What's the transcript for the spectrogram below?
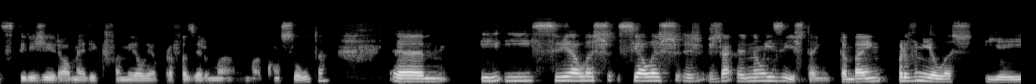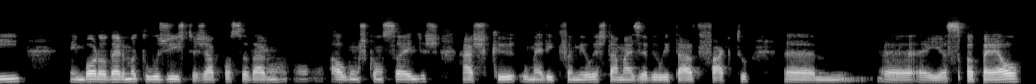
se dirigir ao médico de família para fazer uma, uma consulta. Um, e, e, se elas, se elas já não existem, também preveni-las. E aí, embora o dermatologista já possa dar um, alguns conselhos, acho que o médico de família está mais habilitado, de facto, um, a, a, esse papel,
